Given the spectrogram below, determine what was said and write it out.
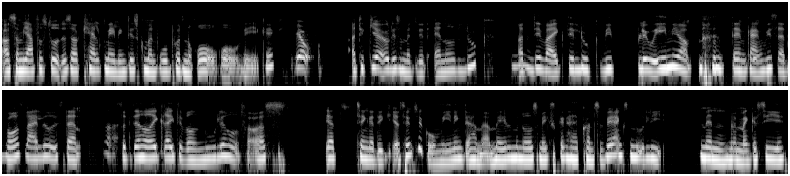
Og som jeg forstod det, så kalkmaling, det skulle man bruge på den rå, rå væg, ikke? Jo. Og det giver jo ligesom et lidt andet look. Mm. Og det var ikke det look, vi blev enige om, dengang vi satte vores lejlighed i stand. Nej. Så det havde ikke rigtig været en mulighed for os. Jeg tænker, det giver sindssygt god mening, det her med at male med noget, som ikke skal have konserveringsmiddel i. Men, men man kan sige,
